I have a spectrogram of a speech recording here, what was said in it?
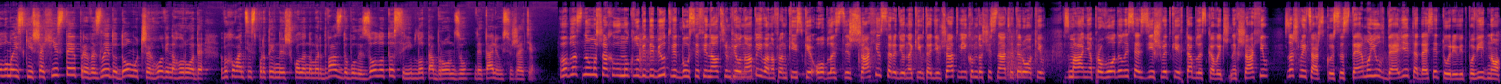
Коломийські шахісти привезли додому чергові нагороди. Вихованці спортивної школи номер 2 здобули золото, срібло та бронзу. Деталі у сюжеті. В обласному шаховому клубі дебют відбувся фінал чемпіонату Івано-Франківської області з шахів серед юнаків та дівчат віком до 16 років. Змагання проводилися зі швидких та блискавичних шахів за швейцарською системою в 9 та 10 турів відповідно.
